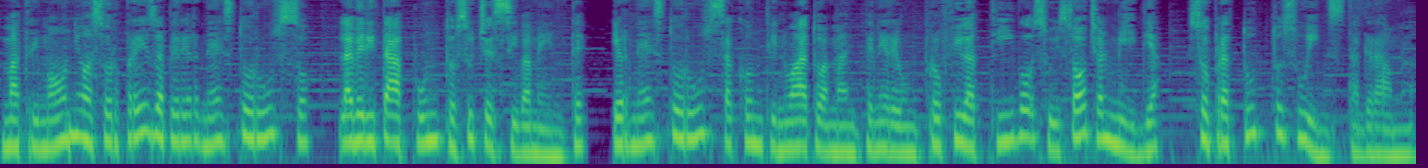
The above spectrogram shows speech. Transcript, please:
Matrimonio a sorpresa per Ernesto Russo, la verità appunto successivamente, Ernesto Russo ha continuato a mantenere un profilo attivo sui social media, soprattutto su Instagram,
